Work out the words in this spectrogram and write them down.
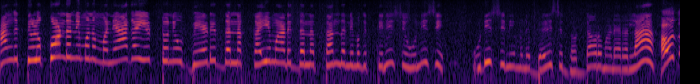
ಹಂಗ ತಿಳ್ಕೊಂಡು ನಿಮ್ಮನ್ನ ಮನ್ಯಾಗ ಇಟ್ಟು ನೀವು ಬೇಡಿದ್ದನ್ನ ಕೈ ಮಾಡಿದ್ದನ್ನ ತಂದು ನಿಮಗೆ ತಿನಿಸಿ ಉಣಿಸಿ ಉಡಿಸಿ ನಿಮ್ಮನ್ನ ಬೆಳೆಸಿ ದೊಡ್ಡವ್ರು ಮಾಡ್ಯಾರಲ್ಲ? ಹೌದು.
